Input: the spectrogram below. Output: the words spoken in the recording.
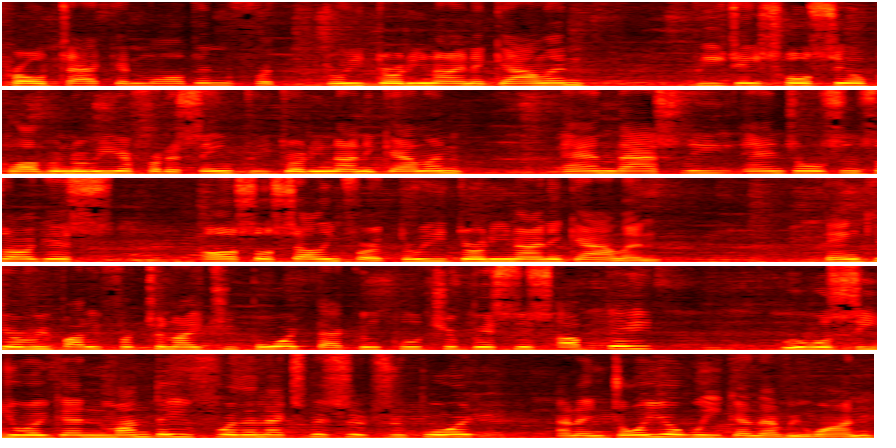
ProTech in Malden for 3.39 a gallon. BJ's Wholesale Club in Revere for the same 3.39 a gallon. And lastly, Angelo's in Saugus also selling for $3.39 a gallon. Thank you everybody for tonight's report. That concludes your business update. We will see you again Monday for the next business report and enjoy your weekend everyone.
